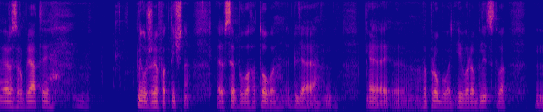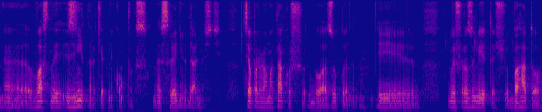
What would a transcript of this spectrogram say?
розробляти, і вже фактично е, все було готово для е, випробувань і виробництва е, власний зенітно-ракетний комплекс е, середньої дальності. Ця програма також була зупинена. І ви ж розумієте, що багато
